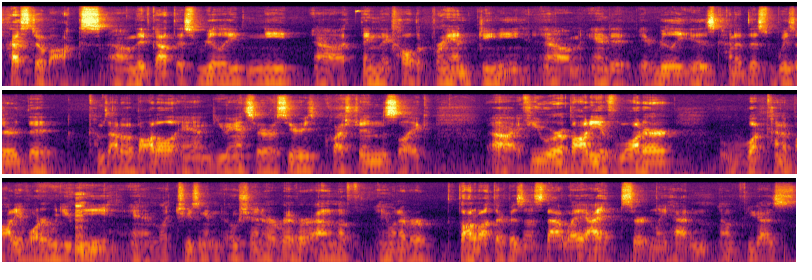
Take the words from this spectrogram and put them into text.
Presto Box. Um, they've got this really neat uh, thing they call the brand genie, um, and it, it really is kind of this wizard that comes out of a bottle and you answer a series of questions like uh, if you were a body of water what kind of body of water would you be and like choosing an ocean or a river i don't know if anyone ever thought about their business that way i certainly hadn't i don't know if you guys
